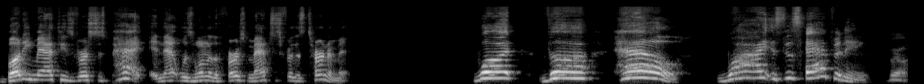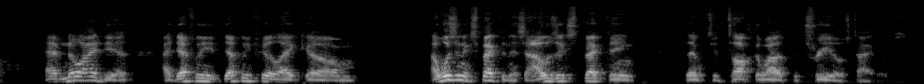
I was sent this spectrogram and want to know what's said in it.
Buddy Matthews versus Pac, and that was one of the first matches for this tournament. What the hell? Why is this happening? Bro, I have no idea. I definitely definitely feel like um I wasn't expecting this. I was expecting them to talk about the trios titles.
